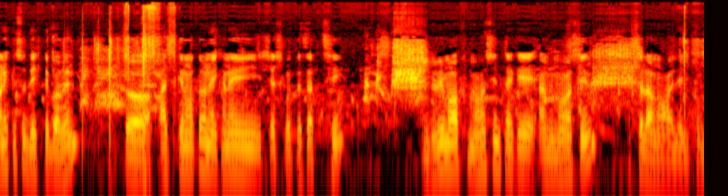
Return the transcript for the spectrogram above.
অনেক কিছু দেখতে পাবেন। তো আজকের মতন এখানেই শেষ করতে চাচ্ছি। ড্রিম অফ মহাসিন থেকে আমি মহাসিন। আসসালামু আলাইকুম।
